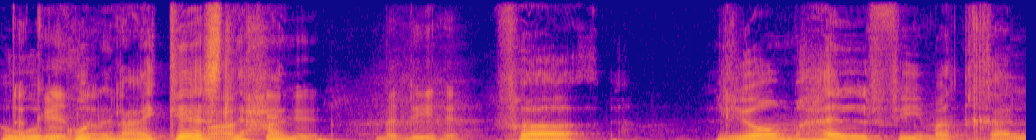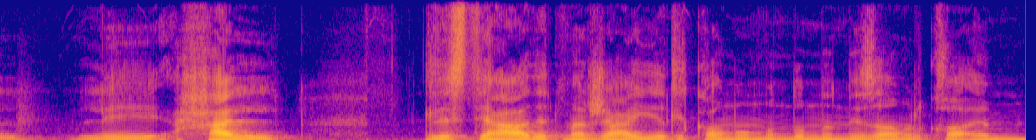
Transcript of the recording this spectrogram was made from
هو أكيد بيكون. انعكاس لحل. بديهي فاليوم هل في مدخل لحل لاستعادة مرجعية القانون من ضمن النظام القائم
